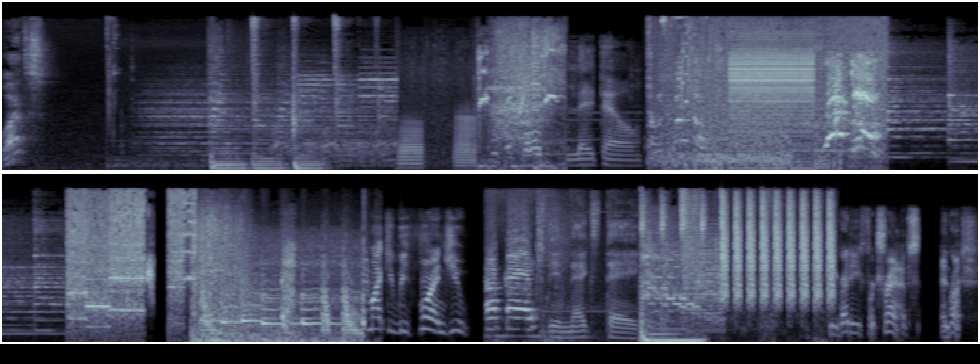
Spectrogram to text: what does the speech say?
What? Later. Mikey befriend you. Okay. The next day. Be ready for traps and rush.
